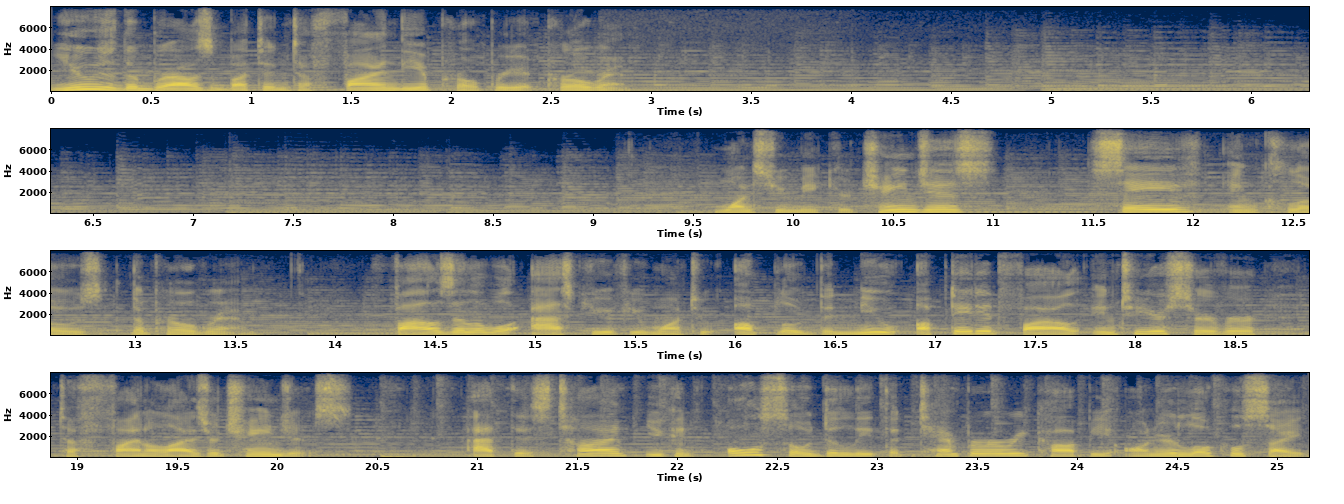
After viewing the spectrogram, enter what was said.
Use the Browse button to find the appropriate program. Once you make your changes, Save and close the program. FileZilla will ask you if you want to upload the new updated file into your server to finalize your changes. At this time, you can also delete the temporary copy on your local site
